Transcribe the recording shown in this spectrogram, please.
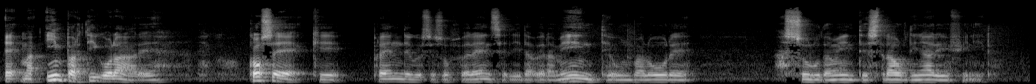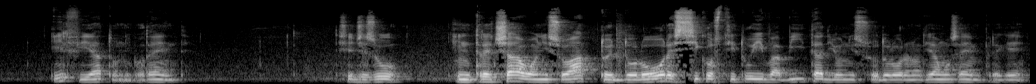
eh, ma in particolare ecco, cos'è che prende queste sofferenze e gli dà veramente un valore assolutamente straordinario e infinito? Il fiat onnipotente. Dice Gesù, intrecciava ogni suo atto e dolore si costituiva vita di ogni suo dolore. Notiamo sempre che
